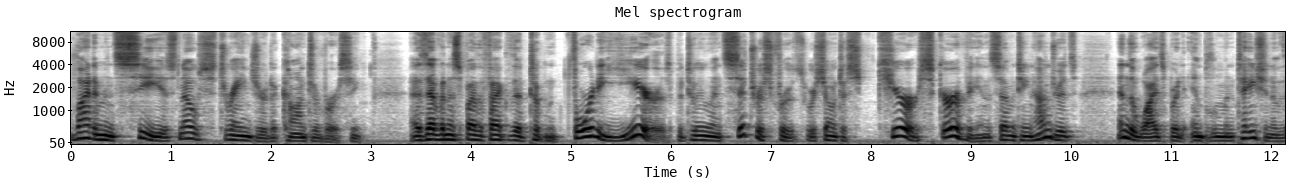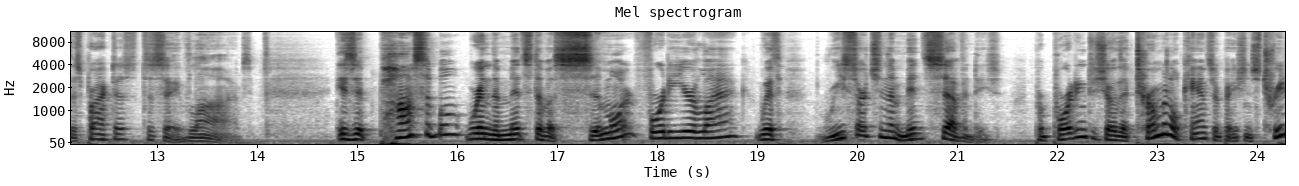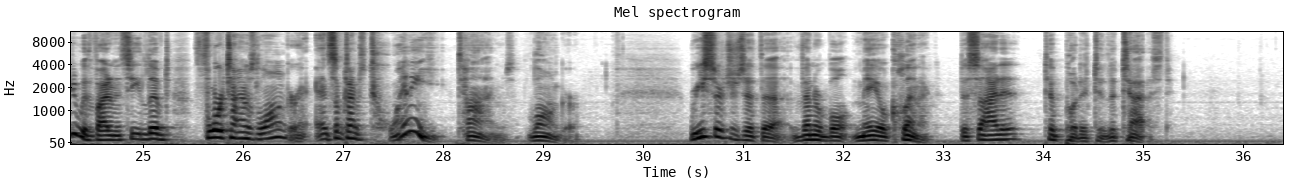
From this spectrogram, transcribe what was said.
Vitamin C is no stranger to controversy, as evidenced by the fact that it took 40 years between when citrus fruits were shown to cure scurvy in the 1700s and the widespread implementation of this practice to save lives. Is it possible we're in the midst of a similar 40-year lag, with research in the mid-70s purporting to show that terminal cancer patients treated with vitamin C lived four times longer, and sometimes 20 times longer. Researchers at the venerable Mayo Clinic decided to put it to the test,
